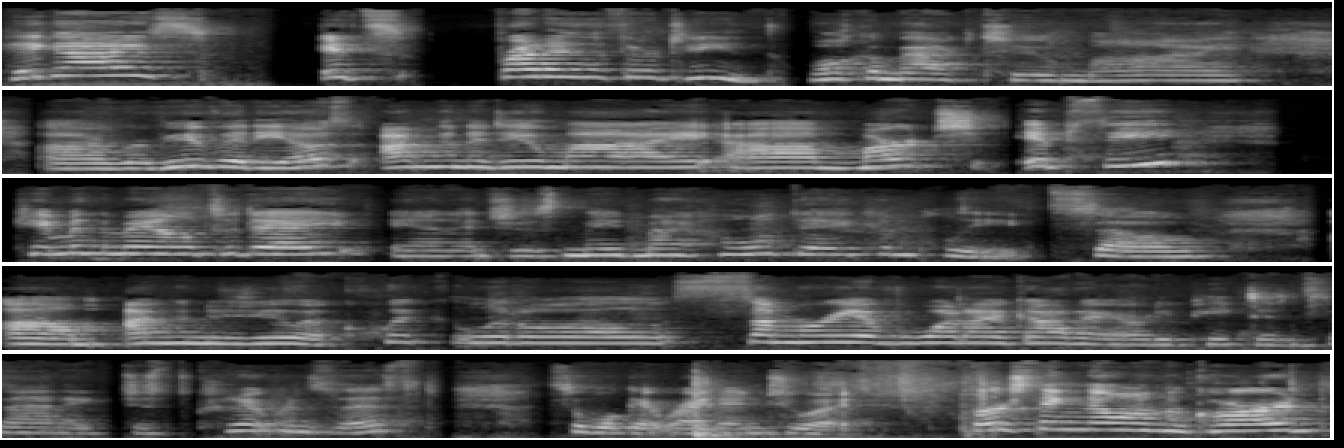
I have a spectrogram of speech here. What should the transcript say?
Hey guys, it's Friday the 13th. Welcome back to my uh, review videos. I'm going to do my uh, March Ipsy. Came in the mail today and it just made my whole day complete. So um, I'm going to do a quick little summary of what I got. I already peeked inside. I just couldn't resist. So we'll get right into it. First thing though on the card,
